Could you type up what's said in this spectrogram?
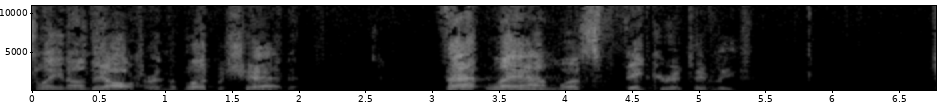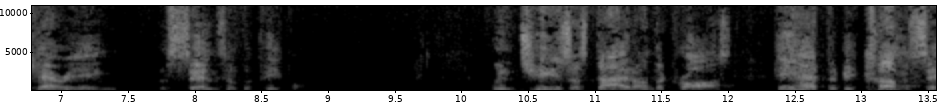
slain on the altar and the blood was shed, that lamb was figuratively carrying the sins of the people. When Jesus died on the cross, he had to become sin.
